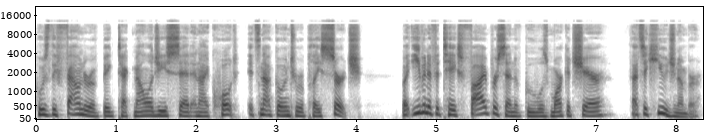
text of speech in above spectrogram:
who is the founder of Big Technology, said, and I quote, It's not going to replace search. But even if it takes 5% of Google's market share, that's a huge number.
